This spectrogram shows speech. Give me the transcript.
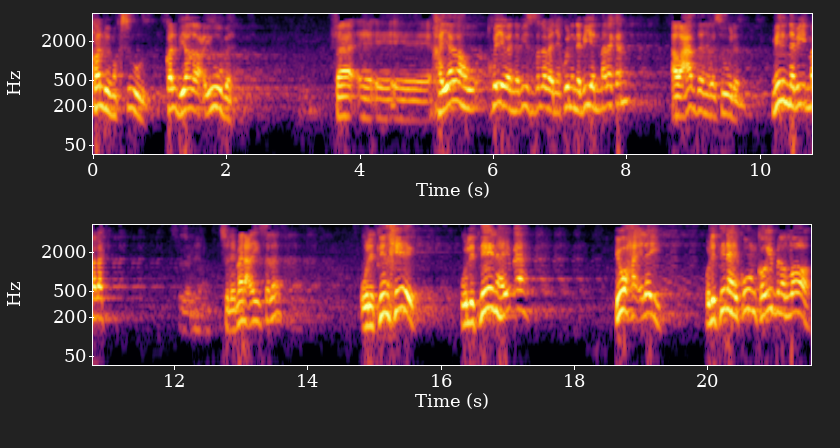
قلب مكسور قلب يرى عيوبه. فخيره خير النبي صلى الله عليه وسلم أن يكون نبيا ملكا أو عبدا رسولا. من النبي الملك؟ سليمان عليه السلام. والاثنين خير والاثنين هيبقى يوحى إليه والاثنين هيكون قريب من الله.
